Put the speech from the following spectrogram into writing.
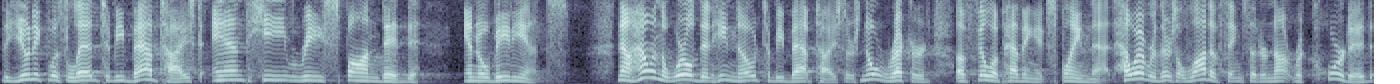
the eunuch was led to be baptized, and he responded in obedience. Now, how in the world did he know to be baptized? There's no record of Philip having explained that. However, there's a lot of things that are not recorded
